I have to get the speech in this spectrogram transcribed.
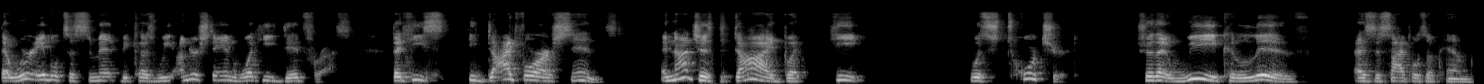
that we're able to submit because we understand what He did for us. That He He died for our sins, and not just died, but He was tortured so that we could live as disciples of him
